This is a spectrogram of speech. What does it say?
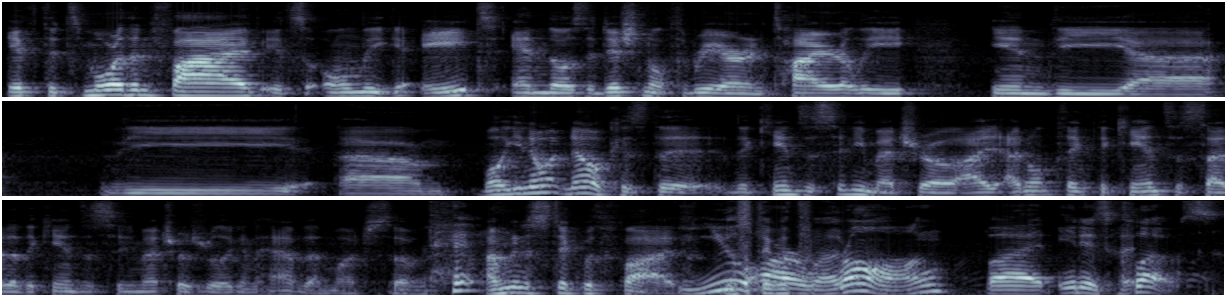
if it's more than five, it's only eight, and those additional three are entirely in the uh, the um, well, you know what? No, because the the Kansas City Metro, I, I don't think the Kansas side of the Kansas City Metro is really going to have that much. So I'm going to stick with five. You are wrong, but it is close.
